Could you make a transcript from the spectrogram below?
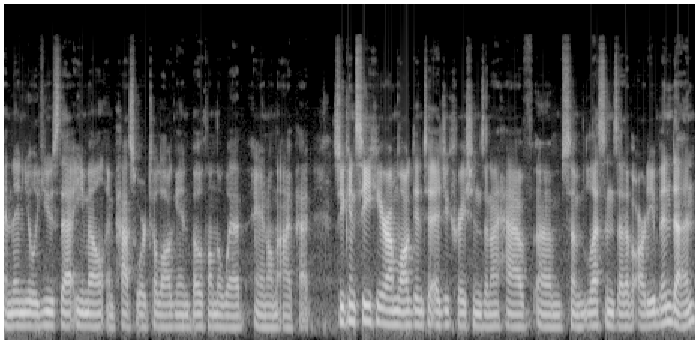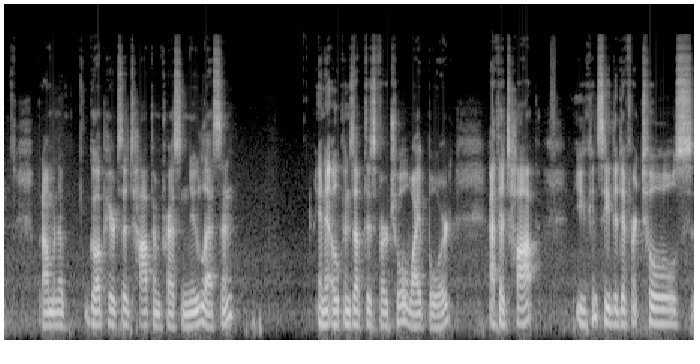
and then you'll use that email and password to log in both on the web and on the iPad. So you can see here I'm logged into EduCreations and I have um, some lessons that have already been done. But I'm going to go up here to the top and press New Lesson and it opens up this virtual whiteboard. At the top you can see the different tools.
